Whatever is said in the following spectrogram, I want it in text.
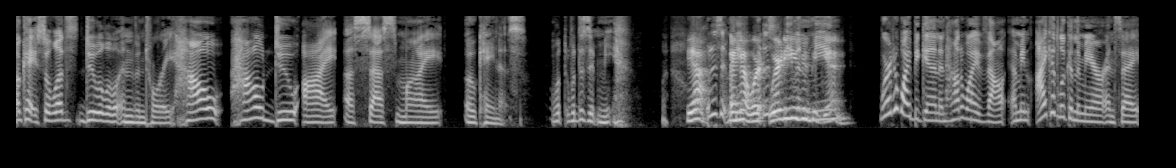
Okay, so let's do a little inventory. How how do I assess my okayness? What what does it mean? Yeah. What does it I mean? know. Where, where do you even even begin? Where do I begin and how do I val I mean, I could look in the mirror and say,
